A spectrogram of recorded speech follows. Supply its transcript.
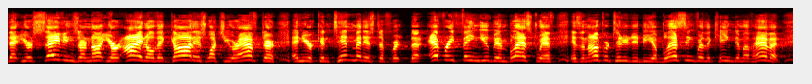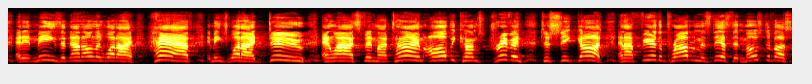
that your savings are not your idol, that God is what you're after, and your contentment is to, that everything you've been blessed with is an opportunity to be a blessing for the kingdom of heaven. And it means that not only what I have, it means what I do and why I spend my time all becomes driven to seek God. And I fear the problem is this that most of us,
